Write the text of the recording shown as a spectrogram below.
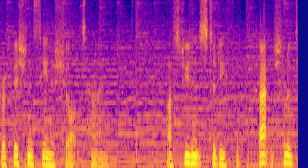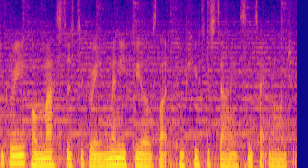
proficiency in a short time. Our students study for bachelor degree or master's degree in many fields like computer science and technology.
